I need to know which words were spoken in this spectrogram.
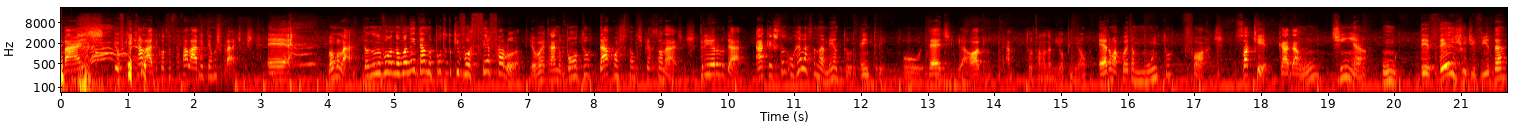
Mas eu fiquei calado enquanto você falava em termos práticos. É, Vamos lá. Então não vou, não vou nem entrar no ponto do que você falou. Eu vou entrar no ponto da construção dos personagens. Em primeiro lugar, a questão, o relacionamento entre o Ted e a Robin, a- tô falando da minha opinião, era uma coisa muito forte. Só que cada um tinha um desejo de vida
